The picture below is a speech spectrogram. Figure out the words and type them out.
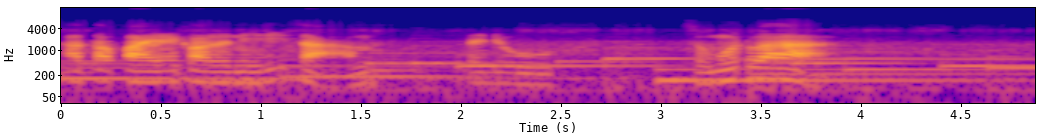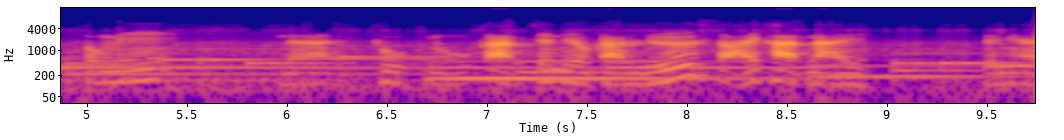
เอาต่อไปในกรณีที่สามไปดูสมมุติว่า ตรงนี้ นะ ถูกหนูกัดเช่นเดียวกัน หรือสายขาดในเป็นไง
